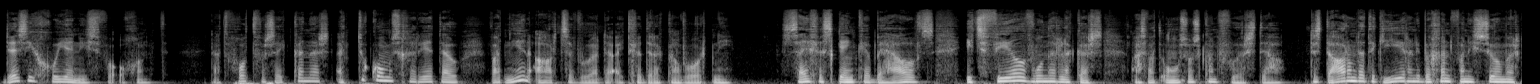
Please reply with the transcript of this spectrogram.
Dis die goeie nuus vir oggend, dat God vir sy kinders 'n toekoms gereed hou wat nie in aardse woorde uitgedruk kan word nie. Sy geskenke behels iets veel wonderlikers as wat ons ons kan voorstel. Dis daarom dat ek hier aan die begin van die somer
